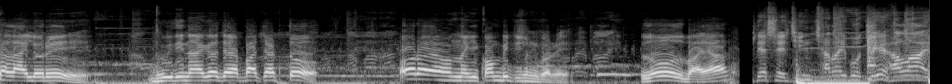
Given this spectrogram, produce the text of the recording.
খেলা আইলো রে? দুই দিন আগে যারা বাঁচার তো ওরা এখন নাকি কম্পিটিশন করে। লোল ভাইয়া। দেশে জিন ছাড়াইবো যে হালায়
